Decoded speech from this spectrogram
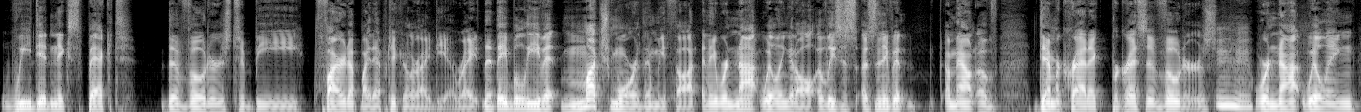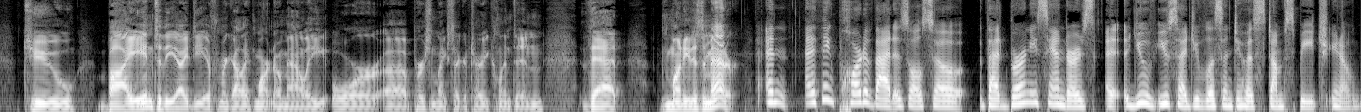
We didn't expect the voters to be fired up by that particular idea, right? That they believe it much more than we thought, and they were not willing at all, at least a significant amount of Democratic progressive voters Mm-hmm. were not willing to buy into the idea from a guy like Martin O'Malley or a person like Secretary Clinton that money doesn't matter. And I think part of that is also that Bernie Sanders, uh, you you said you've listened to his stump speech, you know,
